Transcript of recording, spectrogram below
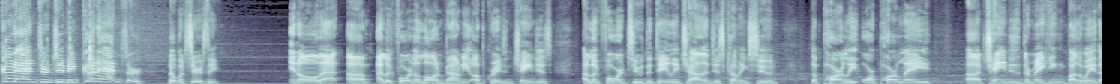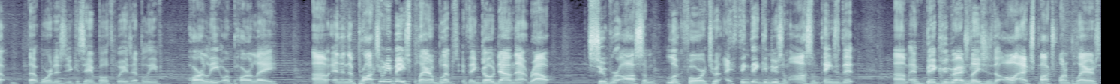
Good answer, Jimmy. Good answer. No, but seriously, in all that, um, I look forward to Law and Bounty upgrades and changes. I look forward to the daily challenges coming soon. The Parley or Parlay uh, changes that they're making. By the way, that, that word is, you can say it both ways, I believe. Parley or Parlay. Um, and then the proximity-based player blips, if they go down that route, super awesome. Look forward to it. I think they can do some awesome things with it. Um, and big congratulations to all Xbox One players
